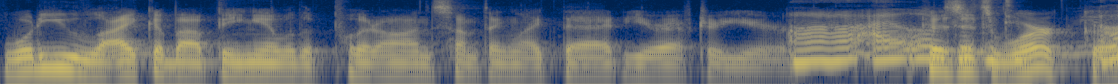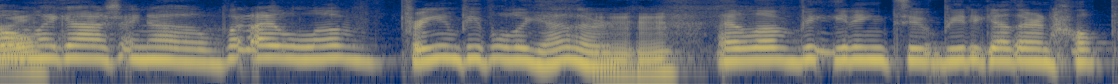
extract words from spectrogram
what do you like about being able to put on something like that year after year Uh, I love 'Cause it's to- work, girl. Oh my gosh, I know, but I love bringing people together. Mm-hmm. I love be, getting to be together and help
